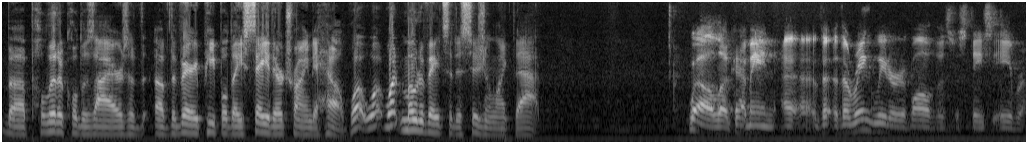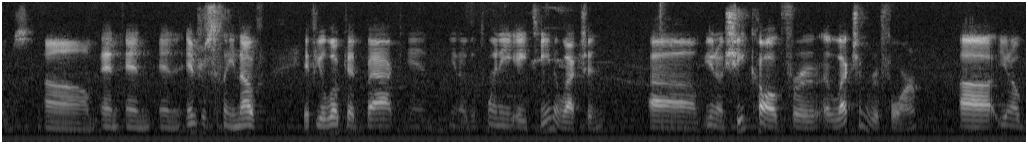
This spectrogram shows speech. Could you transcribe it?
the, political desires of, of the very people they say they're trying to help? What what, what motivates a decision like that? Well, look, I mean, uh, uh, the, the ringleader of all of this was Stacey Abrams, um, and and and interestingly enough, if you look at back in you know the 2018 election, um, you know she called for election reform. Uh, you know,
